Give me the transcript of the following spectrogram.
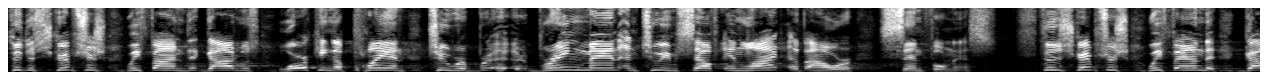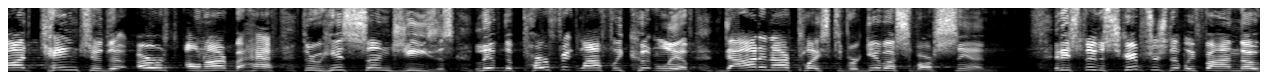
Through the scriptures, we find that God was working a plan to re- bring man unto himself in light of our sinfulness. Through the scriptures, we found that God came to the earth on our behalf through his son Jesus, lived the perfect life we couldn't live, died in our place to forgive us of our sin. It is through the scriptures that we find, though,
